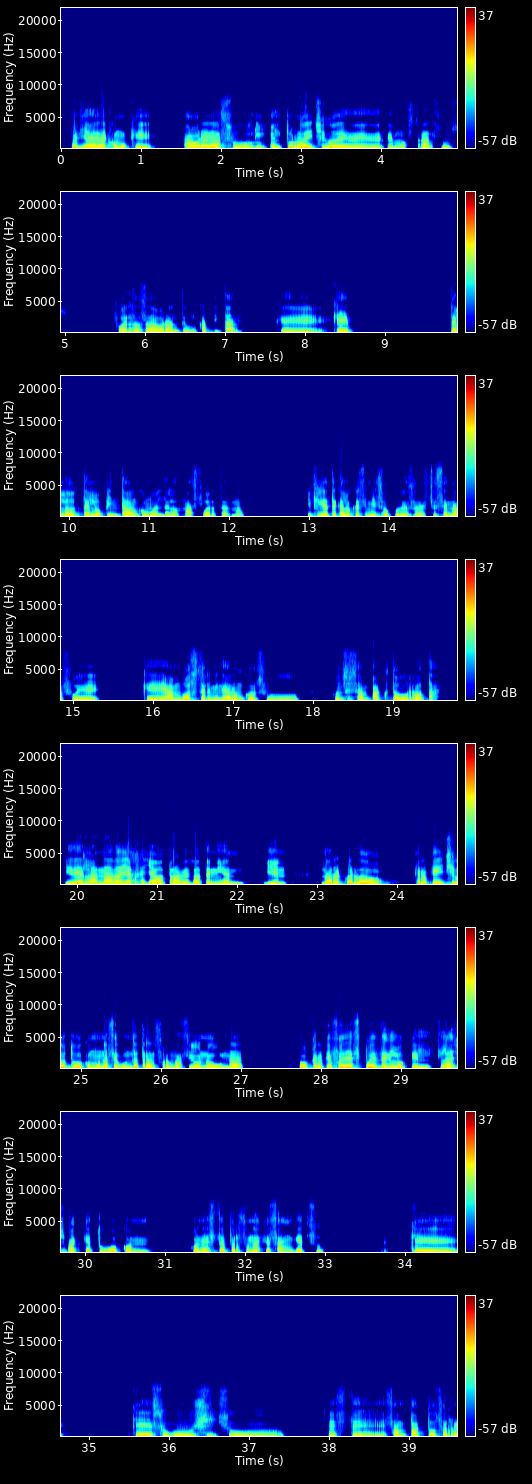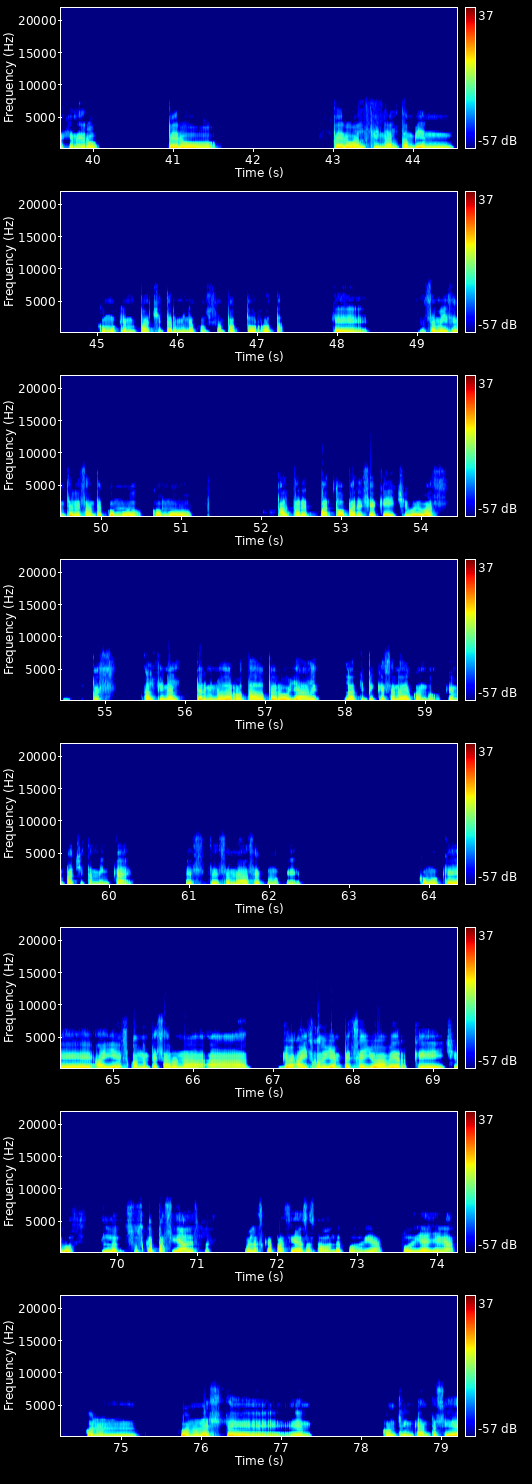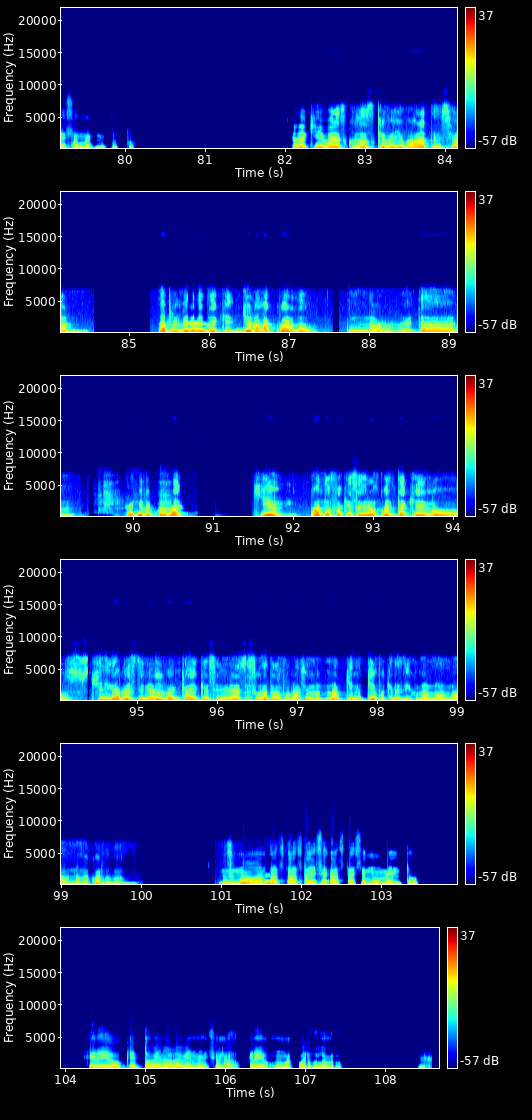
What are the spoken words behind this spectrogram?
pues ya era como que ahora era su, el turno de Ichigo de, de, mostrar sus fuerzas ahora ante un capitán que, que te, lo, te lo pintaban como el de los más fuertes, ¿no? Y fíjate que algo que se me hizo curioso en esta escena fue que ambos terminaron con su, con su Zampacto rota y de la nada ya, ya otra vez la tenían bien. No recuerdo, creo que Ichigo tuvo como una segunda transformación o una, o creo que fue después de lo que el flashback que tuvo con, con este personaje Sangetsu, que, que su, su este Zampacto se regeneró, pero, pero al final también como que Empachi termina con su Zampacto rota, que se me hizo interesante cómo, cómo al todo parecía que Ichigo iba, pues al final terminó derrotado, pero ya la típica escena de cuando Kenpachi también cae, este, se me hace como que, como que ahí es cuando empezaron a, yo, ahí es cuando ya empecé yo a ver que Ichigo, sus capacidades, pues, o las capacidades hasta dónde podría, podía llegar con un, con un este, contrincante así de esa magnitud, pues. Aquí hay varias cosas que me llamaban la atención. La primera es de que yo no me acuerdo, no, bueno, ahorita alguien recuerda ¿Cuándo fue que se dieron cuenta que los Shinigames tenían el Bankai, que se tenían esta segunda transformación? No, ¿quién, ¿Quién fue que les dijo? No, no, no, no me acuerdo. No, no hasta, ese, hasta ese momento creo que todavía no lo habían mencionado. Creo, no me acuerdo la verdad.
